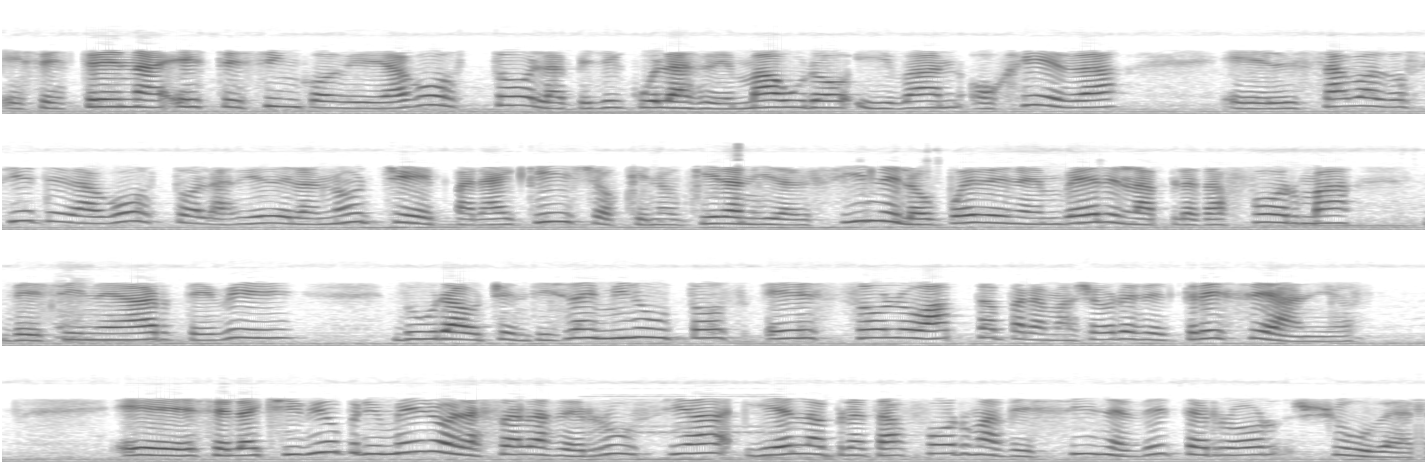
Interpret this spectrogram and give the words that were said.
Eh, Se estrena este 5 de agosto, la película es de Mauro Iván Ojeda, el sábado 7 de agosto a las 10 de la noche, para aquellos que no quieran ir al cine, lo pueden ver en la plataforma de Cinear TV, dura 86 minutos, es solo apta para mayores de 13 años. Eh, se la exhibió primero en las salas de Rusia y en la plataforma de cine de terror Shudder.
